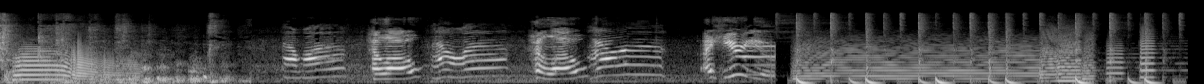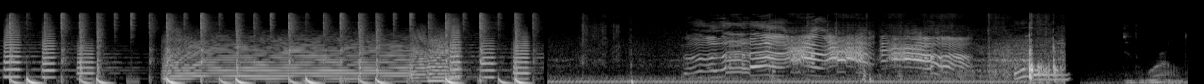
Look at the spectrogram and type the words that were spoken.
Hello? Hello? Hello? Hello? Hello? I hear you. the world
